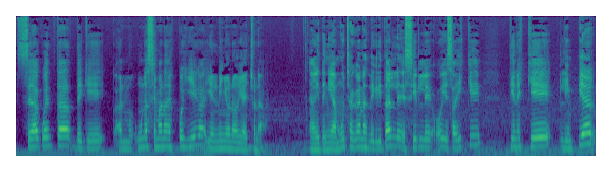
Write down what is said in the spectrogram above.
se da cuenta de que una semana después llega y el niño no había hecho nada. Ahí tenía muchas ganas de gritarle, decirle, oye, ¿sabéis qué? Tienes que limpiar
